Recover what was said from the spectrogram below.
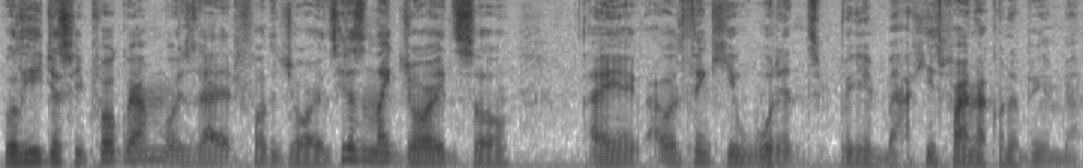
Will he just reprogram, or is that it for the droids? He doesn't like droids, so I I would think he wouldn't bring him back. He's probably not going to bring him back.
